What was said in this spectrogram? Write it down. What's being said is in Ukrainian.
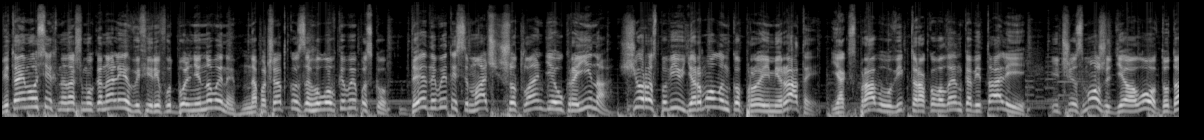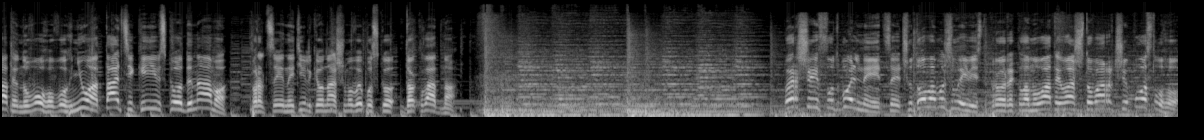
Вітаємо усіх на нашому каналі в ефірі Футбольні новини. На початку заголовки випуску. Де дивитися матч Шотландія-Україна? Що розповів Ярмоленко про Емірати? Як справи у Віктора Коваленка в Італії? І чи зможе діало додати нового вогню атаці київського Динамо? Про це не тільки у нашому випуску докладно. Перший футбольний це чудова можливість прорекламувати ваш товар чи послугу.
